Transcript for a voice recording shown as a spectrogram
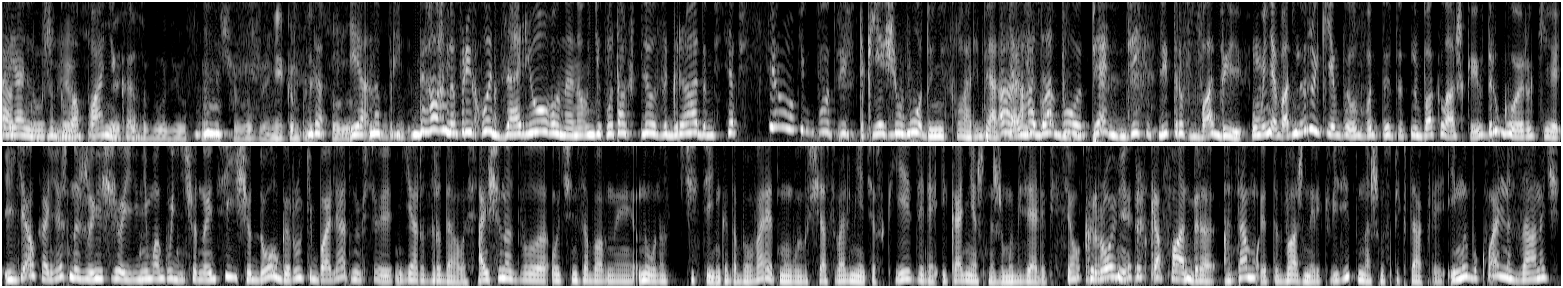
площадку. реально уже была Я паника. Если заблудился, ничего же, не Да, комплексуют. и она, при- да, она приходит зареванная, она, у нее вот так слезы градом, вся, все. И вот, и- Так я еще воду несла, ребят. А, я а, несла да, вот. 5-10 литров воды. У меня в одной руке был вот этот ну, баклажка, и в другой руке. И я, конечно же, еще и не могу ничего найти, еще долго, руки болят, ну все, я разрыдалась. А еще у нас было очень забавный, ну, нас частенько это бывает, мы вот сейчас в Альметьевск ездили, и, конечно же, мы взяли все, кроме скафандра. А там этот важный реквизит в нашем спектакле. И мы буквально за ночь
